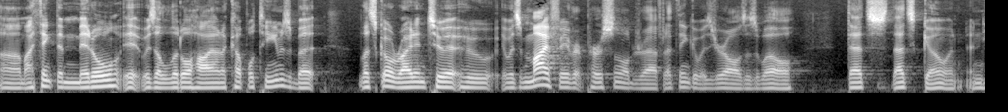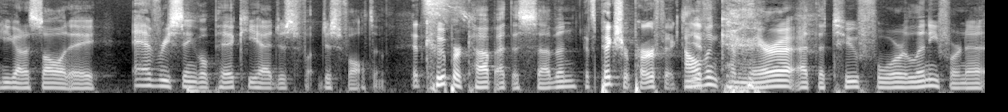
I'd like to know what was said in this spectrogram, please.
Um, I think the middle it was a little high on a couple teams, but let's go right into it. Who it was my favorite personal draft. I think it was yours as well. That's that's going, and he got a solid A. Every single pick he had just fa- just fault him. It's Cooper Kupp at the seven. It's picture perfect. Alvin Kamara at the two four, Lenny Fournette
